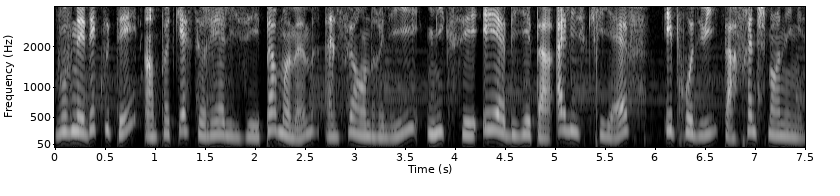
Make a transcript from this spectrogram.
Vous venez d'écouter un podcast réalisé par moi-même, Anne-Fleur Andrely, mixé et habillé par Alice Krief et produit par French Morning.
